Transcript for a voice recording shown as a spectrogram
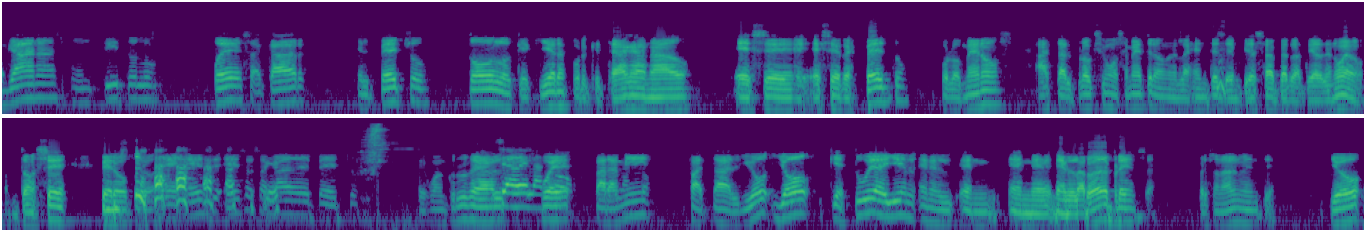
ganas un título, puedes sacar el pecho todo lo que quieras porque te has ganado ese, ese respeto, por lo menos hasta el próximo semestre donde la gente te empieza a perratear de nuevo. Entonces, pero, pero e- ese- esa sacada de pecho de Juan Cruz Real fue para mí fatal. Yo, yo que estuve ahí en, en, el, en, en, en la rueda de prensa, personalmente, yo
